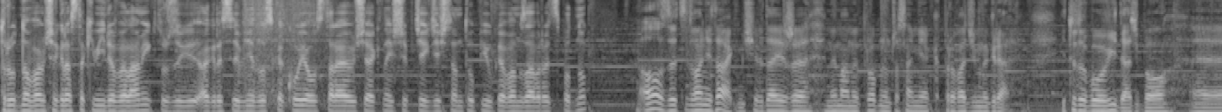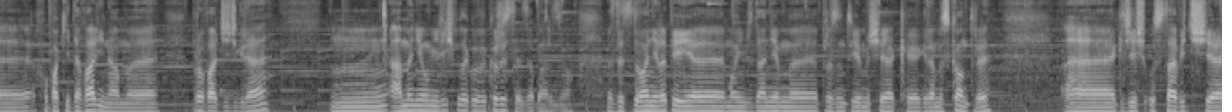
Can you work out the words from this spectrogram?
Trudno wam się gra z takimi rywalami, którzy agresywnie doskakują, starają się jak najszybciej gdzieś tam tą piłkę wam zabrać spod nóg? O, zdecydowanie tak. Mi się wydaje, że my mamy problem czasami jak prowadzimy grę. I tu to było widać, bo e, chłopaki dawali nam e, prowadzić grę, mm, a my nie umieliśmy tego wykorzystać za bardzo. Zdecydowanie lepiej, e, moim zdaniem, e, prezentujemy się jak e, gramy z kontry. E, gdzieś ustawić się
